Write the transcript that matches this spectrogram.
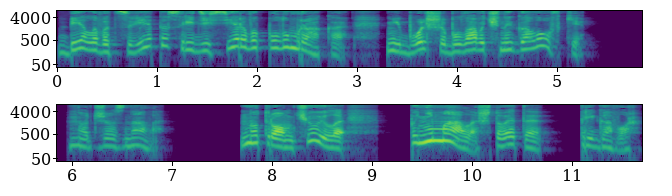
белого цвета среди серого полумрака, не больше булавочной головки». Но Джо знала. Нутром чуяла, понимала, что это приговор.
